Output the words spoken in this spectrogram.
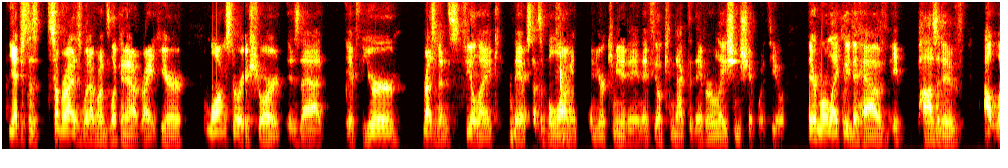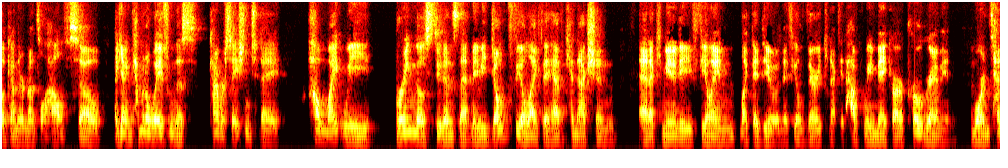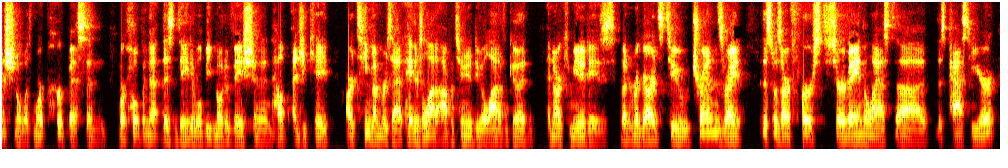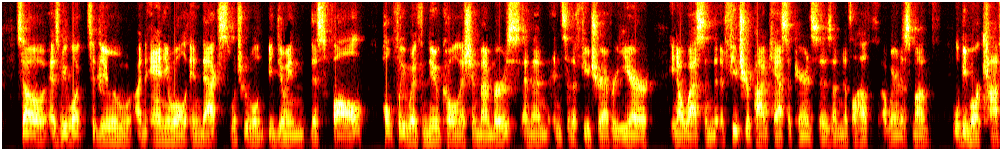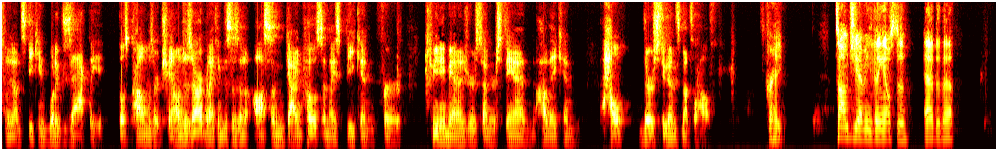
Yeah, just to summarize what everyone's looking at right here. Long story short is that if your residents feel like they have a sense of belonging in your community and they feel connected, they have a relationship with you, they're more likely to have a positive outlook on their mental health. So, again, coming away from this conversation today, how might we bring those students that maybe don't feel like they have connection at a community feeling like they do and they feel very connected? How can we make our programming more intentional with more purpose? And we're hoping that this data will be motivation and help educate our team members that, hey, there's a lot of opportunity to do a lot of good in our communities. But in regards to trends, right, this was our first survey in the last, uh, this past year. So as we look to do an annual index, which we will be doing this fall, hopefully with new coalition members and then into the future every year. You know, Wes and future podcast appearances on Mental Health Awareness Month will be more confident on speaking what exactly those problems or challenges are. But I think this is an awesome guidepost, a nice beacon for community managers to understand how they can help their students' mental health. Great. Tom, do you have anything else to add to that?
